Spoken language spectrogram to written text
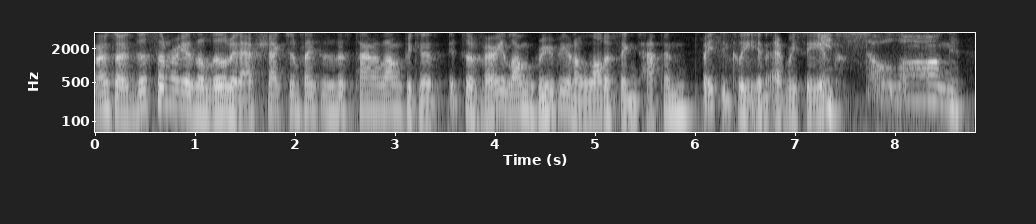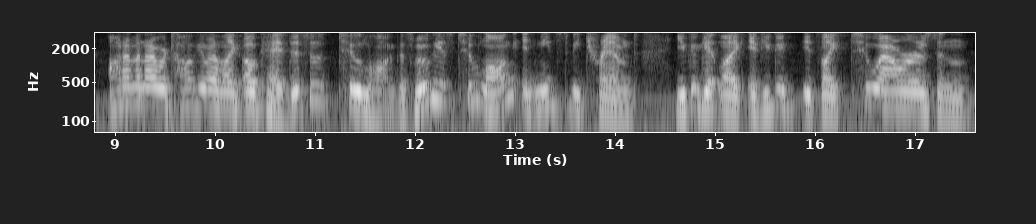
I'm sorry, this summary is a little bit abstract in places this time along because it's a very long movie and a lot of things happen basically in every scene. It's so long. Autumn and I were talking about like, okay, this is too long. This movie is too long. It needs to be trimmed. You could get like if you could it's like 2 hours and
